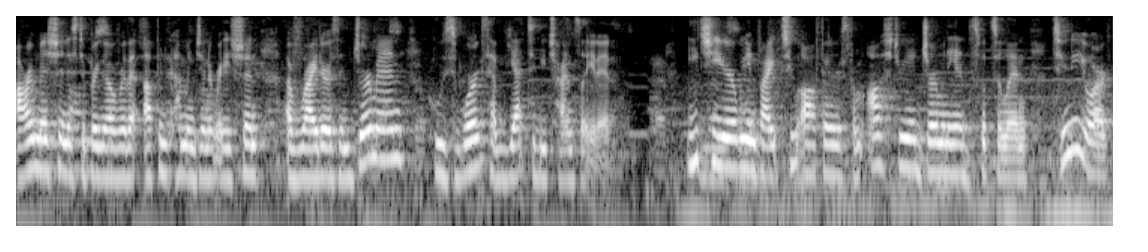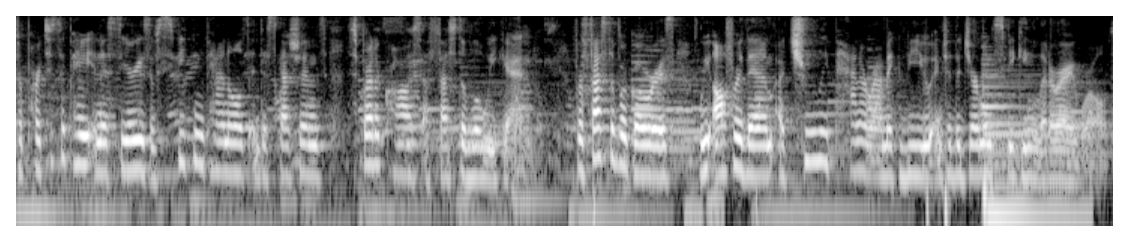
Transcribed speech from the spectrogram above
Our mission is to bring over the up-and-coming generation of writers in German whose works have yet to be translated. Each year, we invite two authors from Austria, Germany, and Switzerland to New York to participate in a series of speaking panels and discussions spread across a festival weekend. For festival goers, we offer them a truly panoramic view into the German-speaking literary world.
